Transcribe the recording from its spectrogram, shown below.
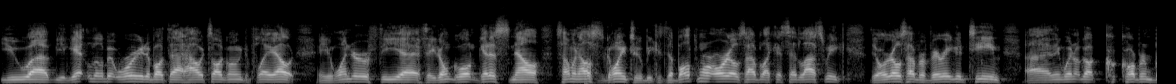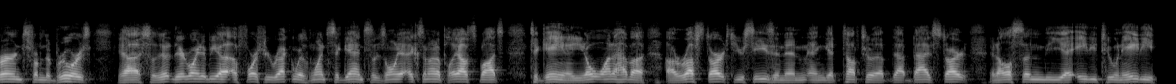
you uh, you get a little bit worried about that, how it's all going to play out. And you wonder if the uh, if they don't go out and get a Snell, someone else is going to, because the Baltimore Orioles have, like I said last week, the Orioles have a very good team. Uh, they went and got Corbin Burnes from the Brewers, uh, so they're, they're going to be a, a, force to be reckoned with once again. So there's only X amount of playoff spots to gain, and you don't want to have a, a rough start to your season and, and get tough to that, that bad start, and all of a sudden the uh, 82 and 80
